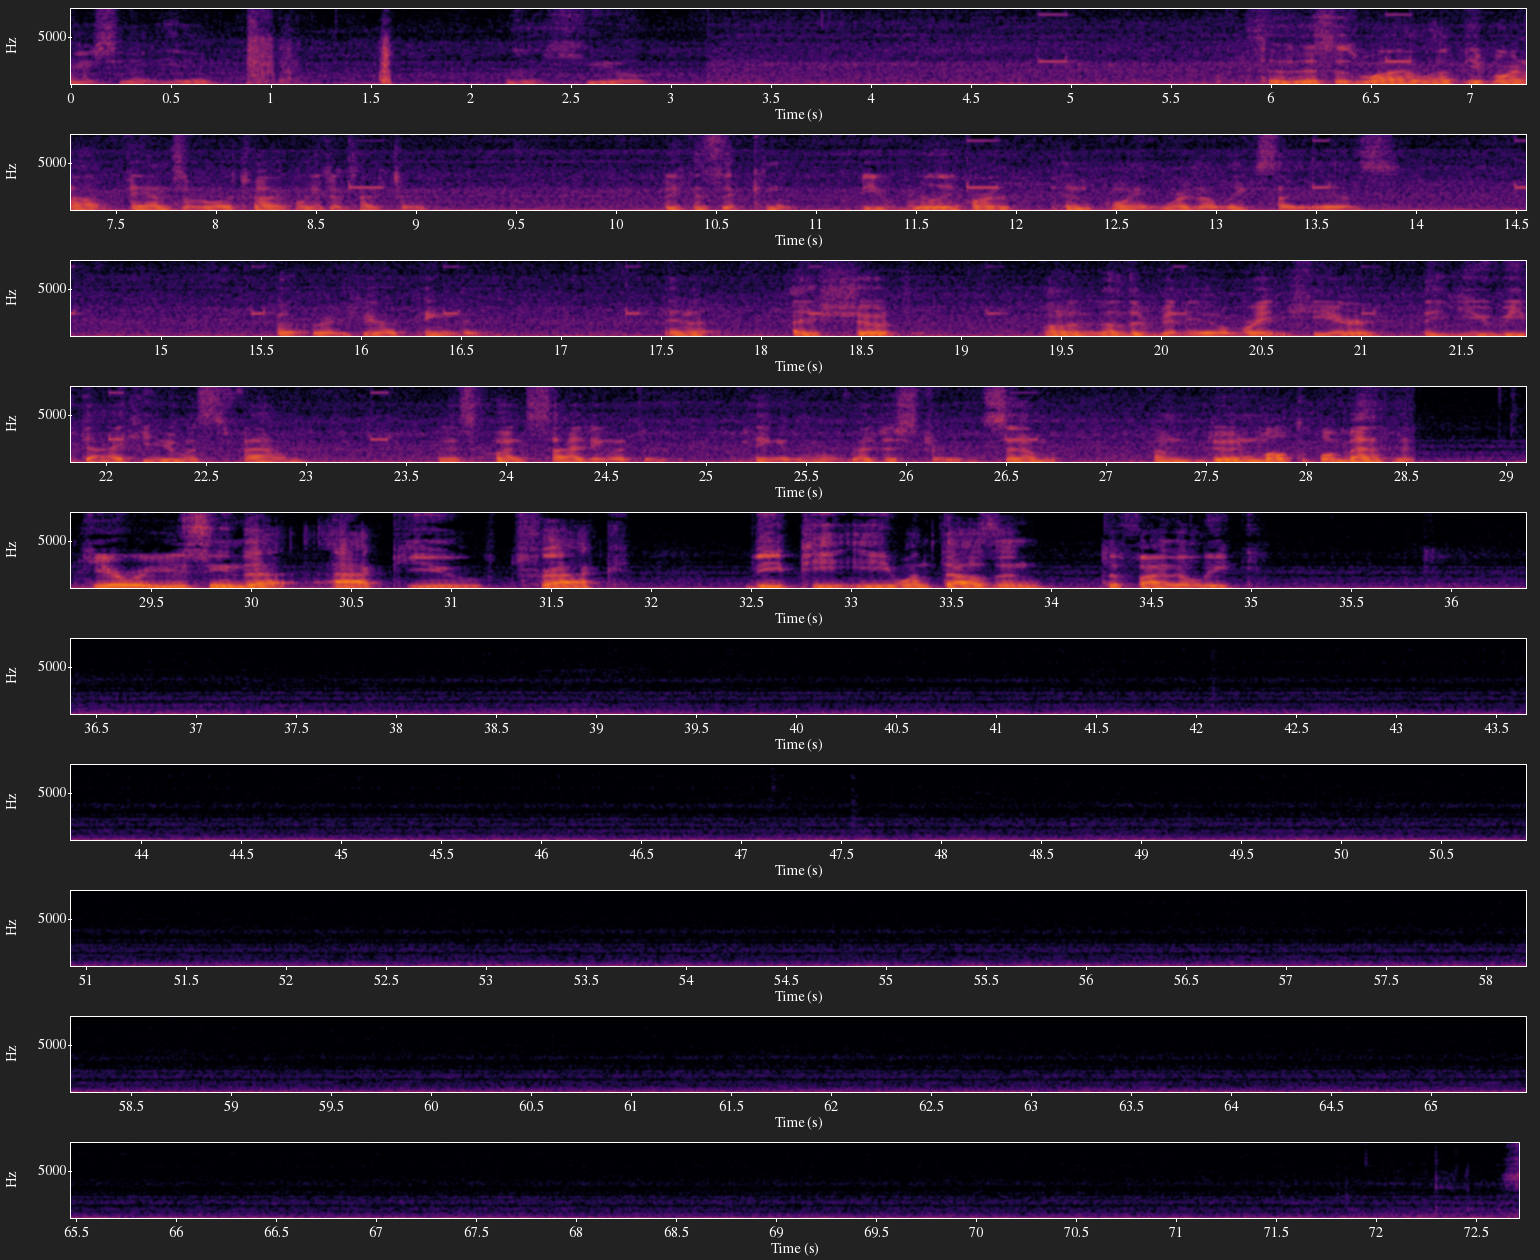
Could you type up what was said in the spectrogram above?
you see that hue? There's a hue. So this is why a lot of people are not fans of electronic leak detector. Because it can be really hard to pinpoint where the leak site is. But right here I pinged it. And I showed on another video right here, the UV dye hue was found. And it's coinciding with the ping and registry. So I'm, I'm doing multiple methods. Here we're using the AccuTrak VPE 1000 to find a leak.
